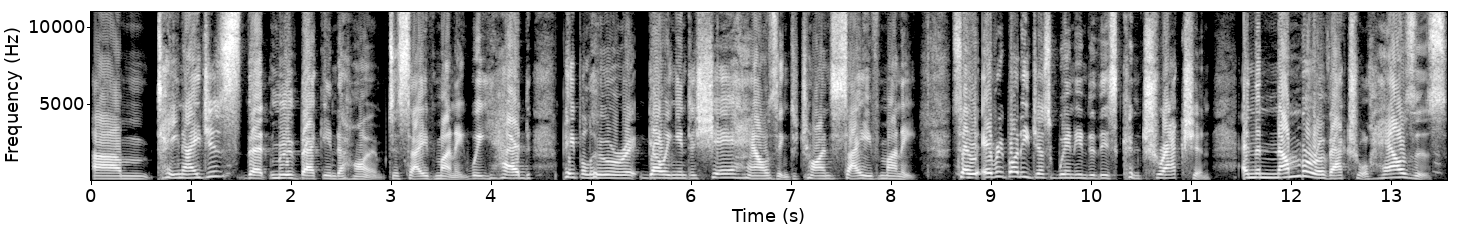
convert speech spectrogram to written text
um, teenagers that moved back into home to save money. We had people who were going into share housing to try and save money. So everybody just went into this contraction, and the number of actual houses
